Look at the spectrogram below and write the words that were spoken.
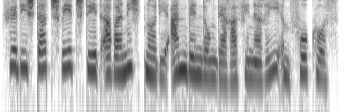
Für die Stadt Schwedt steht aber nicht nur die Anbindung der Raffinerie im Fokus,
